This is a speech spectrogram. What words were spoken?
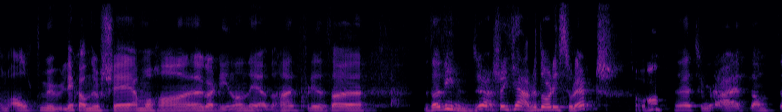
som alt mulig kan jo skje. Jeg må ha eh, gardina nede her. fordi dette, eh, Dette vinduet er så jævlig dårlig isolert. Jeg tror det er et eller annet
